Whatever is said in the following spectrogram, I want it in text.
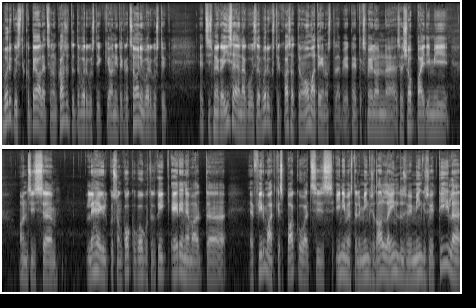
võrgustiku peale, et sul on kasutajate võrgustik ja on integratsioonivõrgustik, et siis me ka ise nagu seda võrgustikku kasvatame oma teenuste läbi, et näiteks meil on äh, see Shop ID.me on siis äh, lehekülg, kus on kokku kogutud kõik erinevad äh, firmad, kes pakuvad siis inimestele mingisuguseid allahindlusi või mingisuguseid diile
